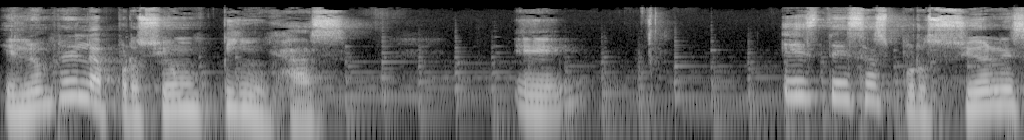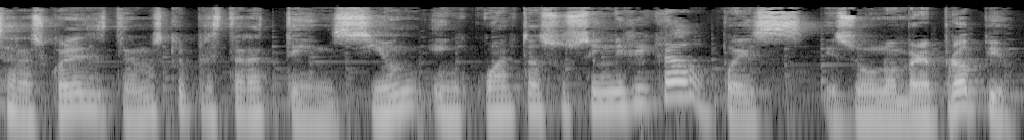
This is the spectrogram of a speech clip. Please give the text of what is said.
El nombre de la porción Pinjas eh, es de esas porciones a las cuales tenemos que prestar atención en cuanto a su significado, pues es un nombre propio.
